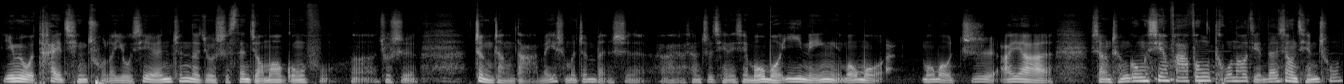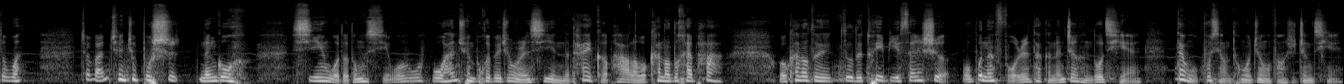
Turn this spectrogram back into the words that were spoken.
因为我太清楚了，有些人真的就是三脚猫功夫啊，就是阵仗大，没什么真本事的。哎呀，像之前那些某某一宁、某某某某之，哎呀，想成功先发疯，头脑简单向前冲，这完，这完全就不是能够。吸引我的东西，我我我完全不会被这种人吸引的，太可怕了！我看到都害怕，我看到都都得退避三舍。我不能否认他可能挣很多钱，但我不想通过这种方式挣钱，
